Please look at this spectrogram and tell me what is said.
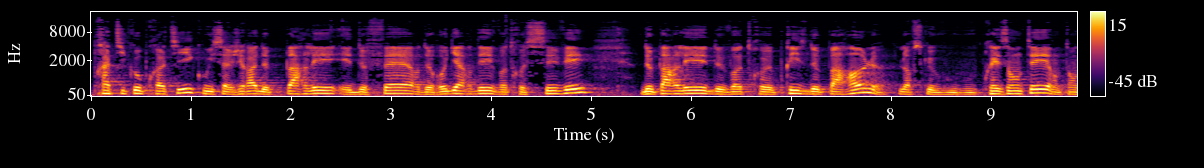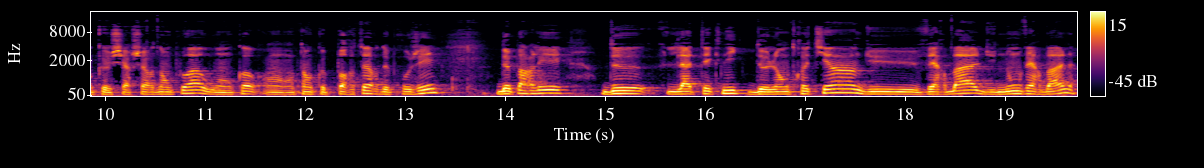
pratico-pratique où il s'agira de parler et de faire, de regarder votre CV, de parler de votre prise de parole lorsque vous vous présentez en tant que chercheur d'emploi ou encore en, tant que porteur de projet, de parler de la technique de l'entretien, du verbal, du non-verbal,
